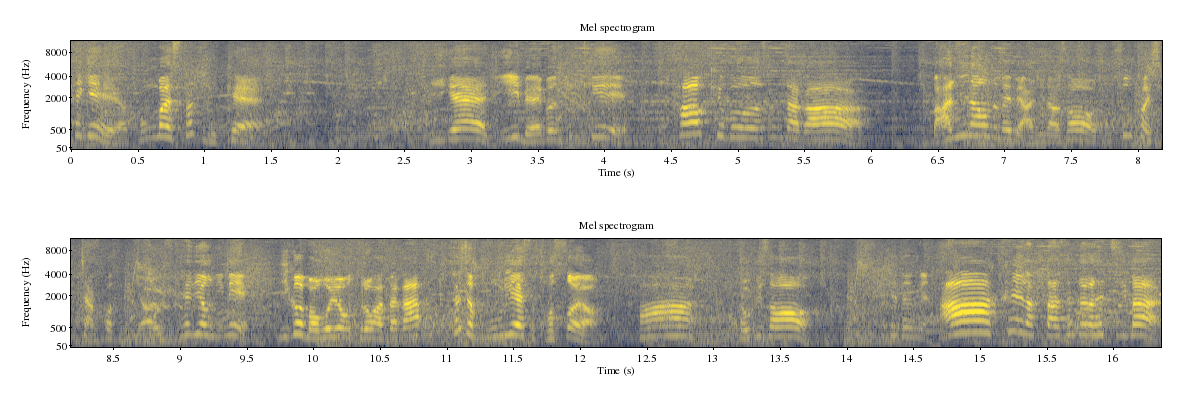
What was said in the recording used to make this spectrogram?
세 개예요. 정말 스타트 좋게. 이게 이 맵은 특히 파워큐브 상자가 많이 나오는 맵이 아니라서 좀 수급하기 쉽지 않거든요. 여기서 테디 형님이 이걸 먹으려고 들어갔다가 살짝 무리해서 졌어요. 아 여기서 테디 형님 아 큰일 났다 생각을 했지만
